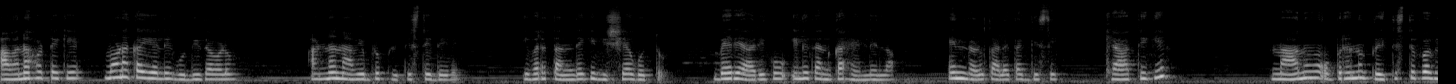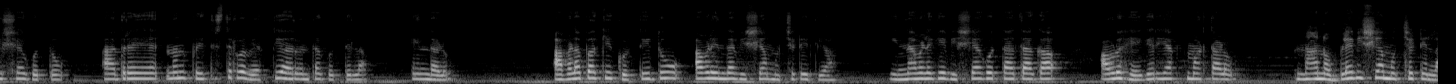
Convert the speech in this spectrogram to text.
ಅವನ ಹೊಟ್ಟೆಗೆ ಮೊಣಕೈಯಲ್ಲಿ ಗುದ್ದಿದವಳು. ಅಣ್ಣ ನಾವಿಬ್ಬರು ಪ್ರೀತಿಸ್ತಿದ್ದೇವೆ. ಇವರ ತಂದೆಗೆ ವಿಷಯ ಗೊತ್ತು. ಬೇರೆ ಯಾರಿಗೂ ಇಲ್ಲಿ ತನಕ ಹೇಳಲಿಲ್ಲ. ಎಂದಳು ತಲೆ ತಗ್ಗಿಸಿ. ಖ್ಯಾತಿಗೆ? ನಾನು ಒಬ್ಬರನ್ನು ಪ್ರೀತಿಸ್ತಿರುವ ವಿಷಯ ಗೊತ್ತು. ಆದರೆ ನಾನು ಪ್ರೀತಿಸ್ತಿರುವ ವ್ಯಕ್ತಿ ಯಾರು ಅಂತ ಗೊತ್ತಿಲ್ಲ, ಎಂದಳು. ಅವಳ ಬಗ್ಗೆ ಗೊತ್ತಿದ್ದು ಅವಳಿಂದ ವಿಷಯ ಮುಚ್ಚಿಟ್ಟಿದ್ಯಾ? ಇನ್ನವಳಿಗೆ ವಿಷಯ ಗೊತ್ತಾದಾಗ ಅವಳು ಹೇಗೆ ರಿಯಾಕ್ಟ್ ಮಾಡ್ತಾಳೋ? ನಾನೊಬ್ಳೆ ವಿಷಯ ಮುಚ್ಚಿಟ್ಟಿಲ್ಲ.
